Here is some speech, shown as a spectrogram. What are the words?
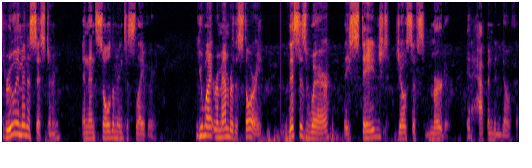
threw him in a cistern, and then sold him into slavery. You might remember the story. This is where they staged Joseph's murder. It happened in Dothan.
